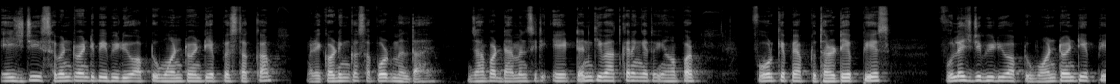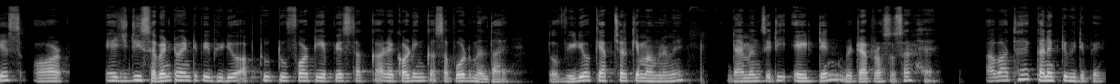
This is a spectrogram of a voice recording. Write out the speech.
H D seven twenty P video up to one twenty F तक का रिकॉर्डिंग का सपोर्ट मिलता है। जहाँ पर डायमेंसिटी एट टेन की बात करेंगे तो यहाँ पर फोर के पे up to thirty F P S full H D video up to one twenty F P S और H D seven twenty P video up to two forty F P S तक का रिकॉर्डिंग का सपोर्ट मिलता है। तो वीडियो कैप्चर के मामले में डायमेंसिटी एट टेन ब्रिटा प्रोसेसर है। अब आता है कनेक्टिविटी पे।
